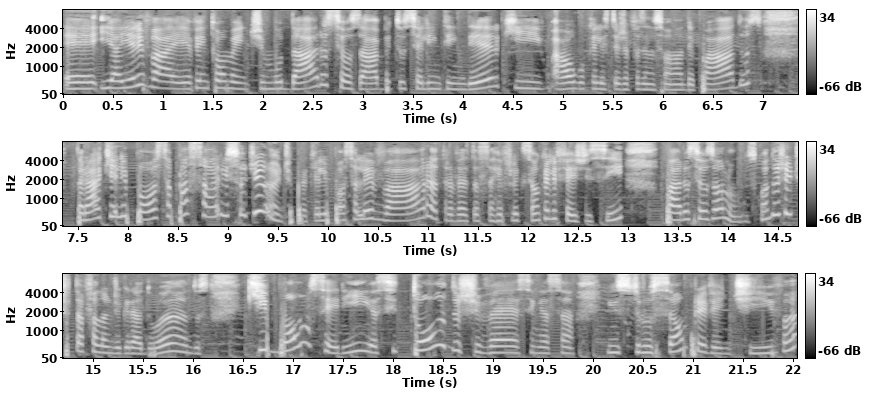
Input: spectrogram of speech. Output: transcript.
é, e aí ele vai eventualmente mudar os seus hábitos se ele entender que algo que ele esteja fazendo são adequados para que ele possa passar isso adiante para que ele possa levar através dessa reflexão que ele fez de si para os seus alunos. Quando a gente está falando de graduandos que bom seria se todos tivessem essa instrução preventiva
